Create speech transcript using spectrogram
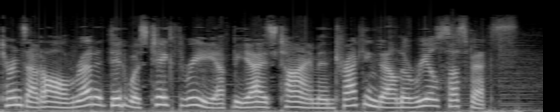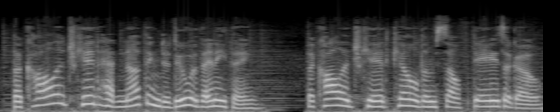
Turns out all Reddit did was take three FBI's time in tracking down the real suspects. The college kid had nothing to do with anything. The college kid killed himself days ago.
